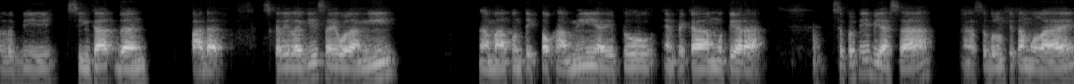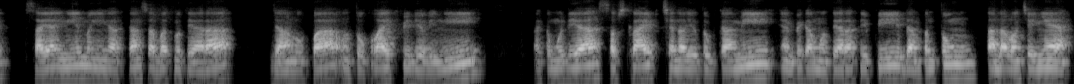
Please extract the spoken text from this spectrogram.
lebih singkat, dan padat. Sekali lagi saya ulangi, nama akun TikTok kami yaitu MPK Mutiara. Seperti biasa, nah sebelum kita mulai, saya ingin mengingatkan sahabat Mutiara, jangan lupa untuk like video ini, nah, kemudian subscribe channel YouTube kami, MPK Mutiara TV, dan pentung tanda loncengnya.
